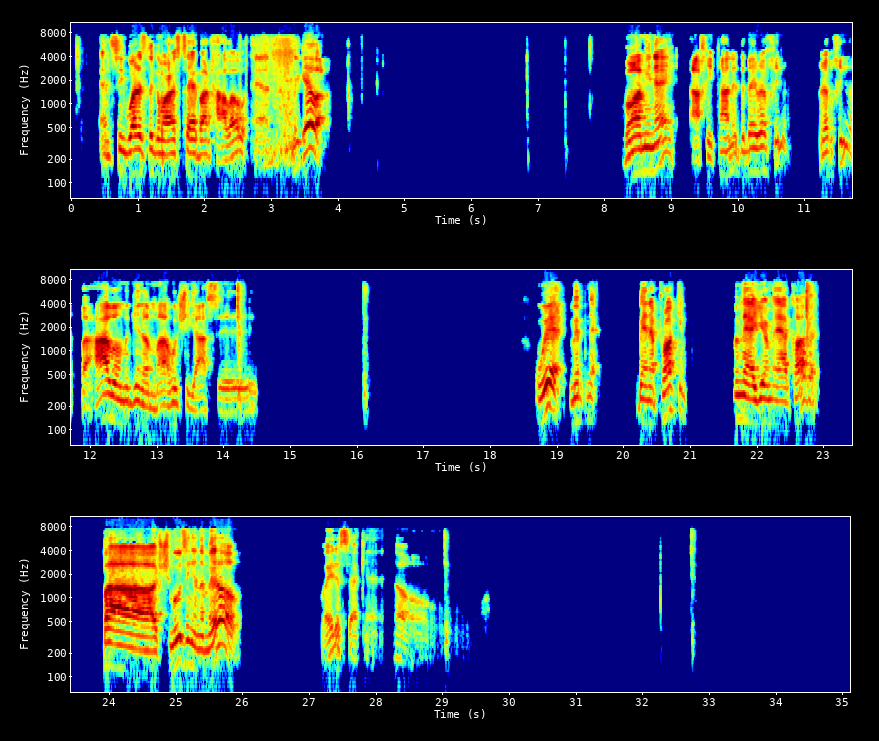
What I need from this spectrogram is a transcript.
and see what does the Gemara say about Hallel and Megillah. Bo'amine achitane de be. B'Hallel Megillah mahu. Where? Ben Aprokim. But schmoozing in the middle. Wait a second. No.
